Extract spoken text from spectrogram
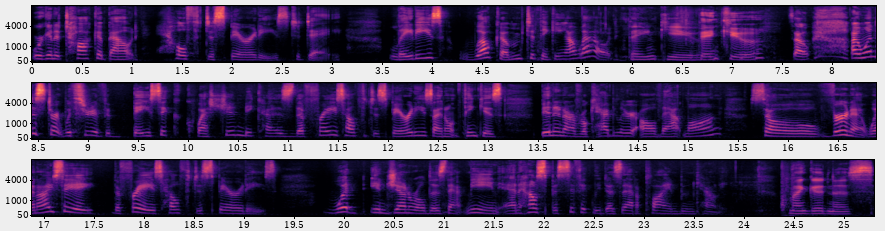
We're going to talk about health disparities today. Ladies, welcome to Thinking Out Loud. Thank you. Thank you. So, I want to start with sort of a basic question because the phrase health disparities I don't think has been in our vocabulary all that long. So, Verna, when I say the phrase health disparities, what in general does that mean and how specifically does that apply in Boone County? My goodness,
